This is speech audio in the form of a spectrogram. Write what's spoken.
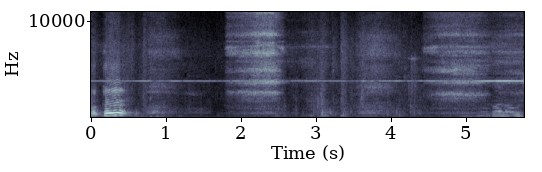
Okay. Geradeaus.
